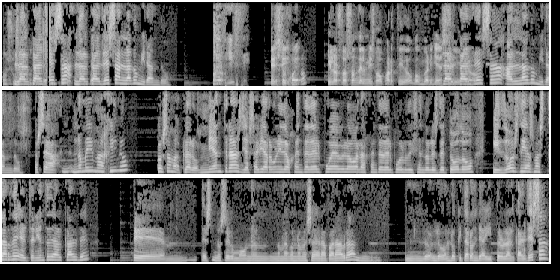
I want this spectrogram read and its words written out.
Con su La bastón. alcaldesa, la alcaldesa al lado mirando. ¿Qué dice? Esto fue- Y los dos son del mismo partido, Convergencia La y alcaldesa al lado mirando. O sea, no me imagino cosa más. Claro, mientras ya se había reunido gente del pueblo, la gente del pueblo diciéndoles de todo, y dos días más tarde el teniente de alcalde, eh, es, no sé cómo, no, no me, no me sale la palabra, lo, lo- lo quitaron de ahí. Pero la alcaldesa,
